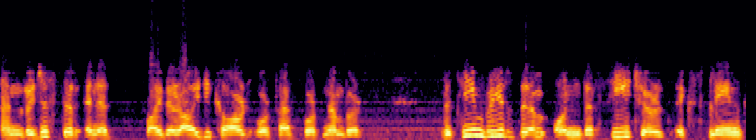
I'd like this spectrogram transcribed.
and register in it by their ID card or passport number. The team briefs them on the features, explains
